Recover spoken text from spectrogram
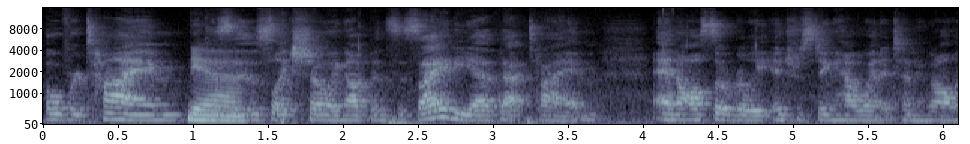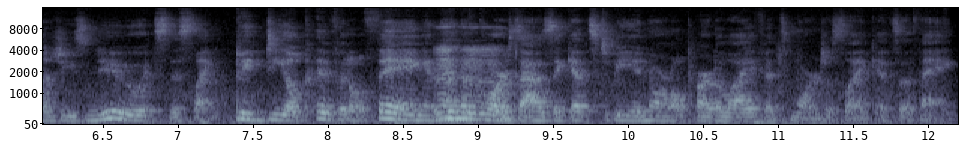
over time because Yeah. it was like showing up in society at that time and also really interesting how when a technology is new it's this like big deal pivotal thing and then of mm-hmm. course as it gets to be a normal part of life it's more just like it's a thing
